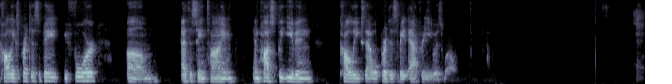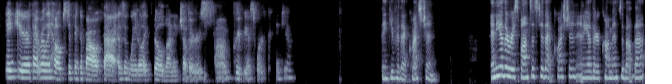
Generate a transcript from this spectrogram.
colleagues participate before, um, at the same time, and possibly even colleagues that will participate after you as well. Thank you. That really helps to think about that as a way to like build on each other's um, previous work. Thank you. Thank you for that question. Any other responses to that question? Any other comments about that?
